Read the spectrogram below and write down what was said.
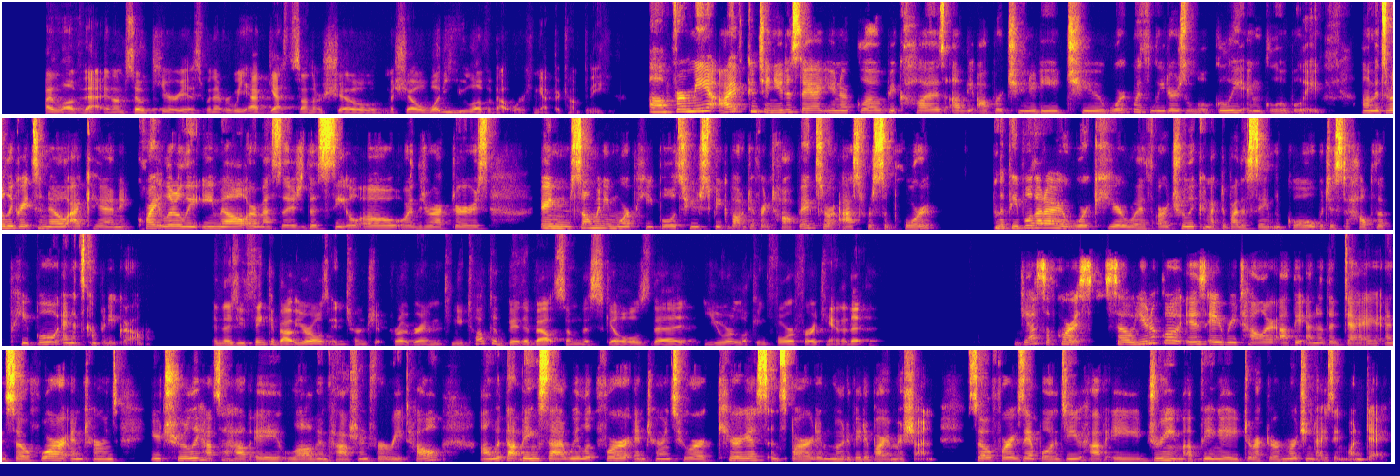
I love that. And I'm so curious whenever we have guests on our show, Michelle, what do you love about working at the company? Um, for me, I've continued to stay at Uniqlo because of the opportunity to work with leaders locally and globally. Um, it's really great to know I can quite literally email or message the COO or the directors and so many more people to speak about different topics or ask for support. the people that I work here with are truly connected by the same goal, which is to help the people and its company grow. And as you think about your all's internship program, can you talk a bit about some of the skills that you are looking for for a candidate? Yes, of course. So Uniqlo is a retailer at the end of the day. And so for our interns, you truly have to have a love and passion for retail. Um, with that being said, we look for interns who are curious, inspired, and motivated by a mission. So, for example, do you have a dream of being a director of merchandising one day?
